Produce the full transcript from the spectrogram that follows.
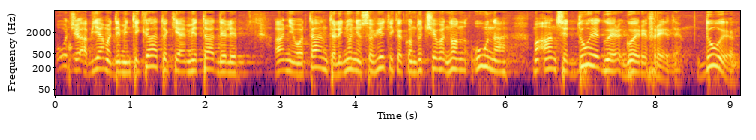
Oggi abbiamo dimenticato che a metà degli anni Ottanta l'Unione Sovietica conduceva non una, ma anzi due guerre fredde. Due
